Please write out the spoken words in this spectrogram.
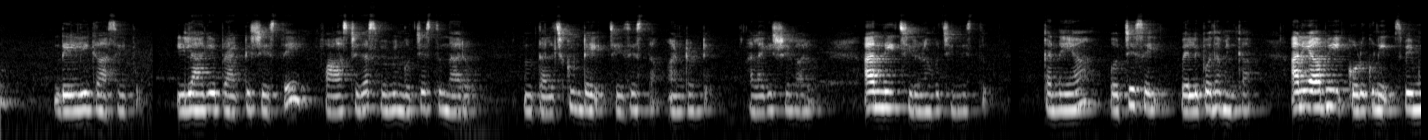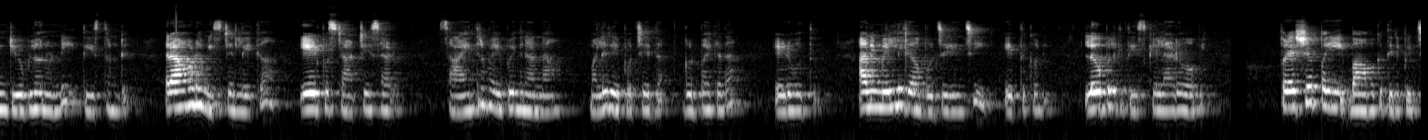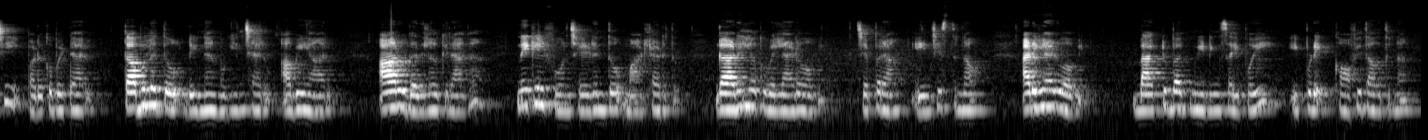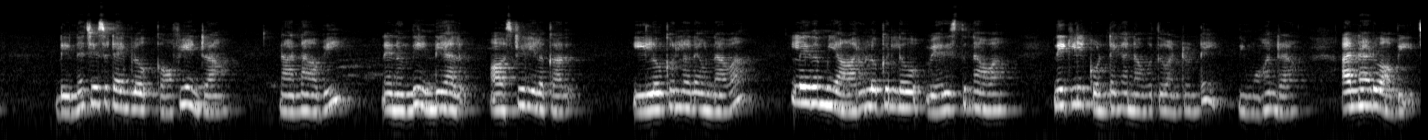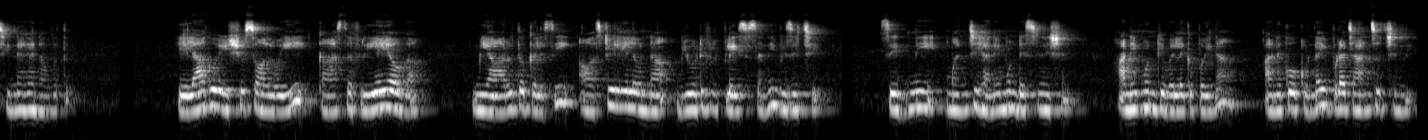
డైలీ కాసేపు. ఇలాగే ప్రాక్టీస్ చేస్తే ఫాస్ట్గా స్విమ్మింగ్ వచ్చేస్తున్నారు. నువ్వు తలుచుకుంటే చేసేస్తాం అంటుంటే. అలాగే శ్రీవారు. అంది చిరునవ్వు చిందిస్తూ కన్నయ్య వచ్చేసేయి వెళ్ళిపోదాం ఇంకా అని అభి కొడుకుని స్విమ్మింగ్ ట్యూబ్లో నుండి తీస్తుంటే రావడం ఇష్టం లేక ఏడుపు స్టార్ట్ చేశాడు. సాయంత్రం అయిపోయింది నాన్న మళ్ళీ రేపు వచ్చేద్దాం గుడ్ బై కదా ఏడవద్దు అని మెల్లిగా బుజ్జగించి ఎత్తుకొని లోపలికి తీసుకెళ్ళాడు అవి. ఫ్రెష్ అప్ అయ్యి బాబుకు తినిపించి పడుకోబెట్టారు. కబులతో డిన్నర్ ముగించారు అభి ఆరు. ఆరు గదిలోకి రాగా నిఖిల్ ఫోన్ చేయడంతో మాట్లాడుతూ గార్డెన్లోకి వెళ్ళాడు అవి చెప్పరా ఏం చేస్తున్నావు? అడిగాడు అవి బ్యాక్ టు బ్యాక్ మీటింగ్స్ అయిపోయి ఇప్పుడే కాఫీ తాగుతున్నాను డిన్నర్ చేసే టైంలో కాఫీ ఏంట్రా? నాన్న అవి నేనుంది ఇండియాలో ఆస్ట్రేలియాలో కాదు. ఈ లోకంలోనే ఉన్నావా? లేదా మీ ఆరు లోకంలో వేరిస్తున్నావా నిఖిల్ కొంటెగా నవ్వుతూ అంటుంటే నీ మోహన్ రా అన్నాడు అభి చిన్నగా నవ్వుతూ. ఎలాగో ఇష్యూ సాల్వ్ అయ్యి కాస్త ఫ్రీ అయ్యావుగా. మీ ఆరుతో కలిసి ఆస్ట్రేలియాలో ఉన్న బ్యూటిఫుల్ ప్లేసెస్ అన్ని విజిట్ చేయి సిడ్నీ మంచి హనీమూన్ డెస్టినేషన్. హనీమూన్కి వెళ్ళకపోయినా అనుకోకుండా ఇప్పుడు ఆ ఛాన్స్ వచ్చింది.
